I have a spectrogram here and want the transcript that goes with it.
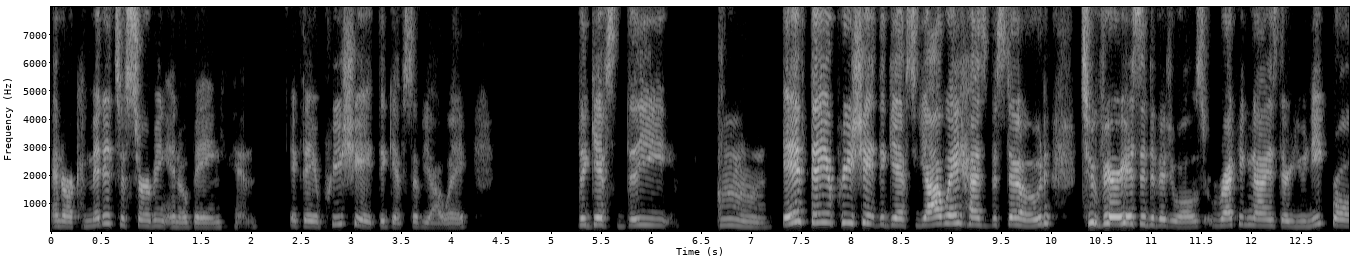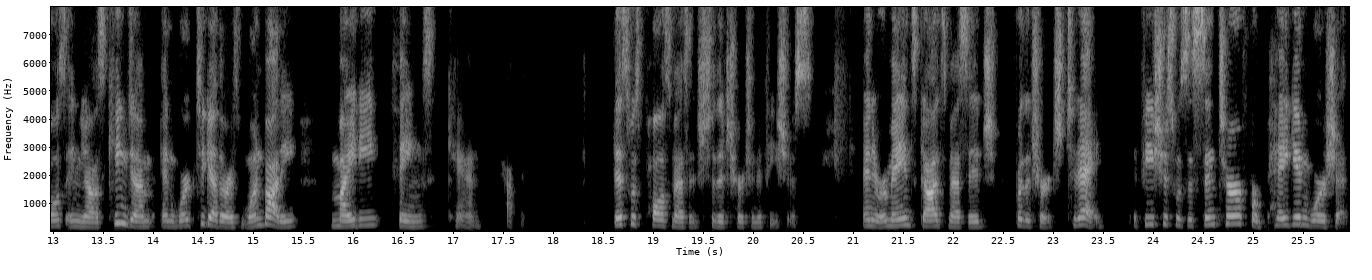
and are committed to serving and obeying Him. If they appreciate the gifts of Yahweh, the gifts, the Mm. If they appreciate the gifts Yahweh has bestowed to various individuals, recognize their unique roles in Yah's kingdom, and work together as one body, mighty things can happen. This was Paul's message to the church in Ephesus, and it remains God's message for the church today. Ephesus was a center for pagan worship,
